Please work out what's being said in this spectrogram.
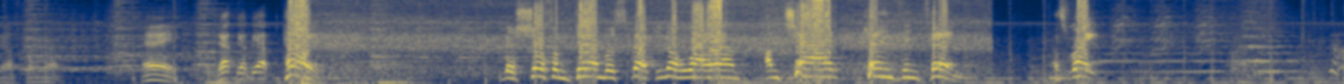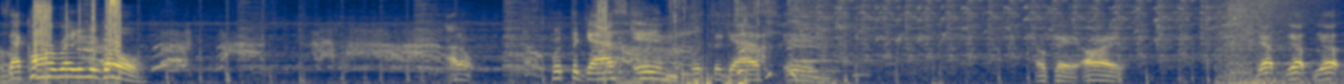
it up, put it up. Hey. Yep, yep, yep. Hey! You better show some damn respect. You know who I am? I'm Chad Kensington. That's right. Is that car ready to go? I don't. Put the gas in. Put the gas in. Okay, alright. Yep, yep, yep.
